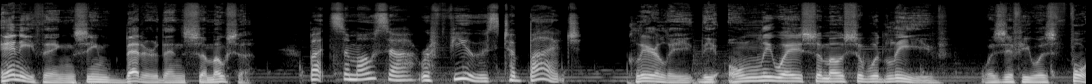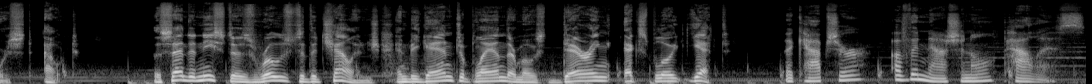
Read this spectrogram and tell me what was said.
Anything seemed better than Somoza. But Somoza refused to budge. Clearly, the only way Somoza would leave was if he was forced out. The Sandinistas rose to the challenge and began to plan their most daring exploit yet the capture of the National Palace.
